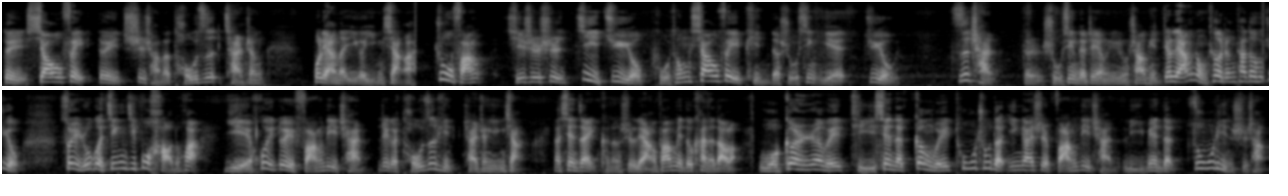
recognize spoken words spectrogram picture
对消费、对市场的投资产生不良的一个影响啊！住房其实是既具有普通消费品的属性，也具有资产的属性的这样一种商品，这两种特征它都具有。所以，如果经济不好的话，也会对房地产这个投资品产生影响。那现在可能是两方面都看得到了。我个人认为，体现的更为突出的应该是房地产里面的租赁市场。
